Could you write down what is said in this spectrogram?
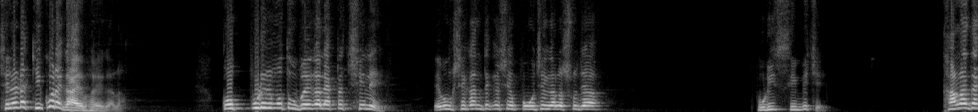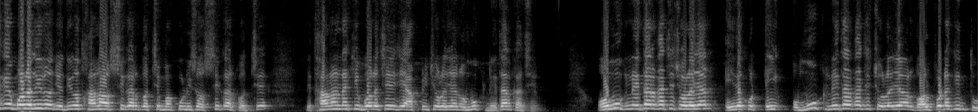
ছেলেটা কি করে গায়েব হয়ে গেল? কপ্পুরের মতো উবে গেল একটা ছেলে এবং সেখান থেকে সে পৌঁছে গেল সোজা পুরীর সি বিচে থানা তাকে বলে দিল, যদিও থানা অস্বীকার করছে বা পুলিশ অস্বীকার করছে থানা নাকি বলেছে যে আপনি চলে যান অমুক নেতার কাছে। অমুক নেতার কাছে চলে যান, এই দেখুন, এই অমুক নেতার কাছে চলে যাওয়ার গল্পটা কিন্তু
